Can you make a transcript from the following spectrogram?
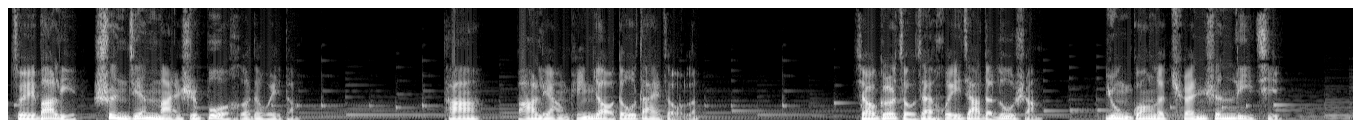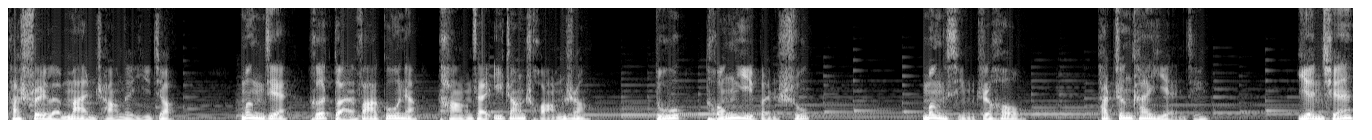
嘴巴里瞬间满是薄荷的味道。他把两瓶药都带走了。小哥走在回家的路上，用光了全身力气。他睡了漫长的一觉，梦见和短发姑娘躺在一张床上，读同一本书。梦醒之后，他睁开眼睛，眼前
